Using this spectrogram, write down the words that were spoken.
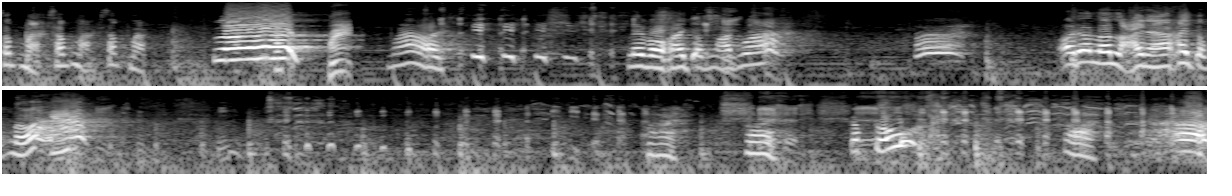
sắp mặt sắp mặt sắp mặt. Lên! Má ơi. Level hai chục mệt quá. Ơi đó lên lại nè hai chục nữa. Hả? Thôi, thôi, cấp cứu. À, à,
